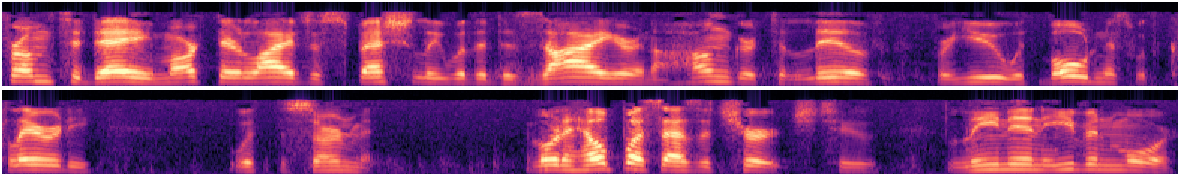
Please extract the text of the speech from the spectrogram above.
from today, mark their lives especially with a desire and a hunger to live for you with boldness, with clarity, with discernment. Lord, help us as a church to lean in even more.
